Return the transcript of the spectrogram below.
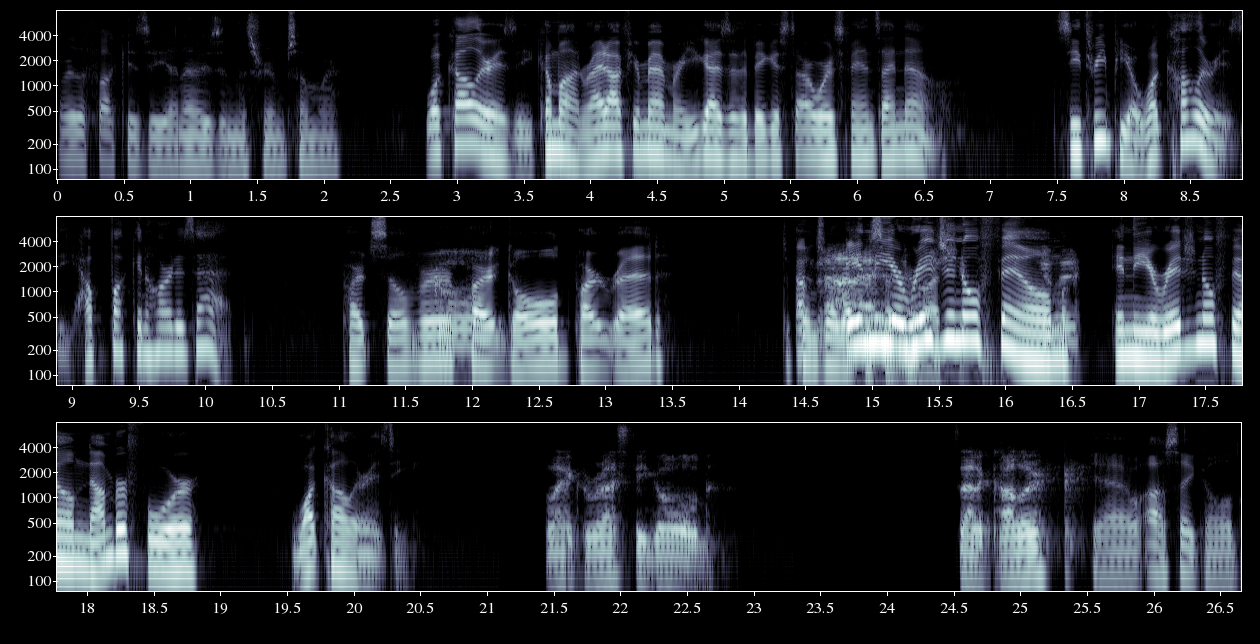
Where the fuck is he? I know he's in this room somewhere. What color is he? Come on, right off your memory. You guys are the biggest Star Wars fans I know. C3PO, what color is he? How fucking hard is that? Part silver, Gold. part gold, part red. Depends Uh, in the original film, Really? in the original film, number four, what color is he? Like rusty gold. Is that a color? Yeah, I'll say gold.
